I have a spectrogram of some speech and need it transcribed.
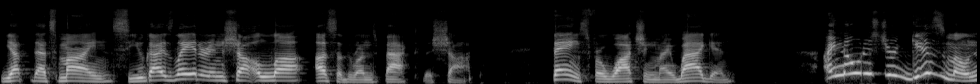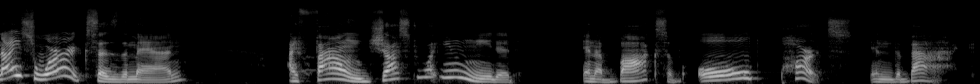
Yep, that's mine. See you guys later, inshallah. Asad runs back to the shop. Thanks for watching my wagon. I noticed your gizmo. Nice work, says the man. I found just what you needed in a box of old parts in the back.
